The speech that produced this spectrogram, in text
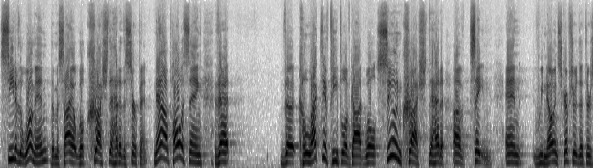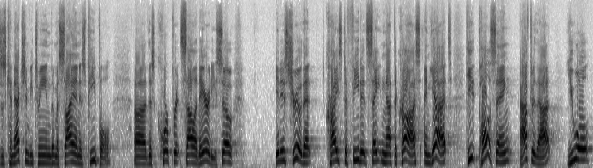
seed of the woman, the Messiah, will crush the head of the serpent. Now, Paul is saying that the collective people of God will soon crush the head of Satan. And we know in Scripture that there's this connection between the Messiah and his people, uh, this corporate solidarity. So it is true that Christ defeated Satan at the cross, and yet he, Paul is saying after that, you will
